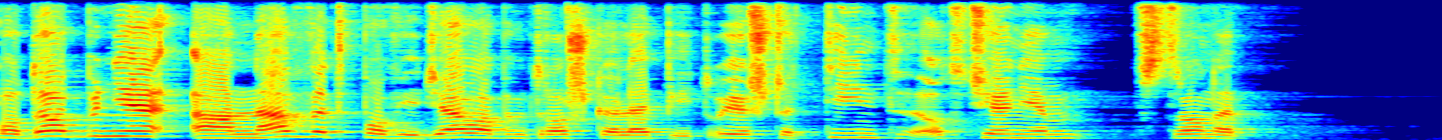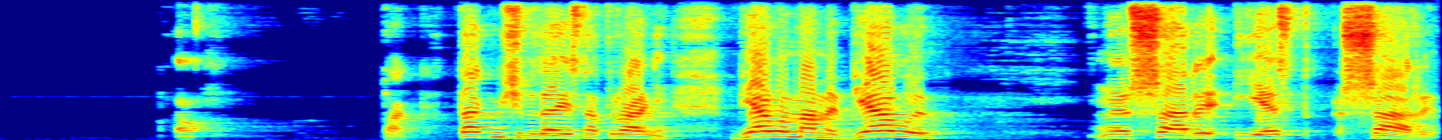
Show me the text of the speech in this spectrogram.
Podobnie, a nawet powiedziałabym troszkę lepiej. Tu jeszcze tint odcieniem w stronę. O, tak, tak mi się wydaje, jest naturalnie. Biały mamy biały, e, szary jest szary.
